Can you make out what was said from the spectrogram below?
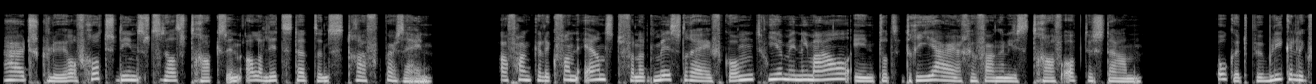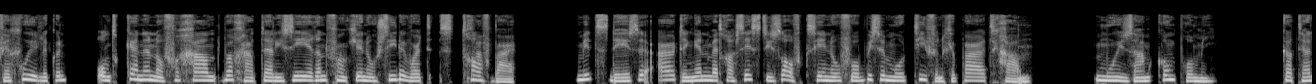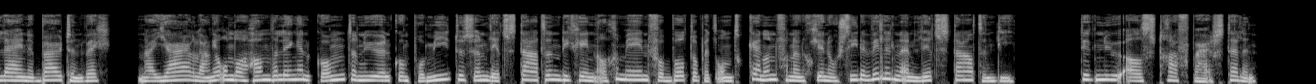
huidskleur of godsdienst zal straks in alle lidstaten strafbaar zijn. Afhankelijk van ernst van het misdrijf komt hier minimaal 1 tot 3 jaar gevangenisstraf op te staan. Ook het publiekelijk vergoeilijken, ontkennen of vergaand bagatelliseren van genocide wordt strafbaar. Mits deze uitingen met racistische of xenofobische motieven gepaard gaan. Moeizaam compromis. Katelijne Buitenweg, na jaarlange onderhandelingen komt er nu een compromis tussen lidstaten die geen algemeen verbod op het ontkennen van een genocide willen en lidstaten die dit nu als strafbaar stellen.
